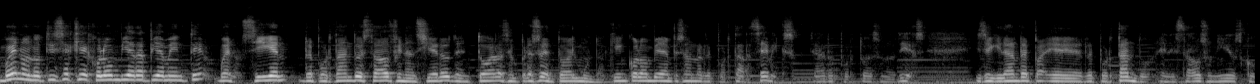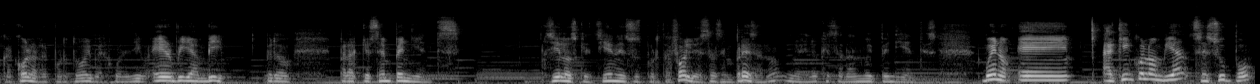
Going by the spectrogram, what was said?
Bueno, noticia aquí de Colombia rápidamente. Bueno, siguen reportando estados financieros en todas las empresas en todo el mundo. Aquí en Colombia ya empezaron a reportar. Cemex ya reportó hace unos días. Y seguirán eh, reportando en Estados Unidos. Coca-Cola reportó hoy, como les digo, Airbnb. Pero para que estén pendientes. Sí, los que tienen sus portafolios, estas empresas, ¿no? Me imagino que estarán muy pendientes. Bueno, eh, aquí en Colombia se supo,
